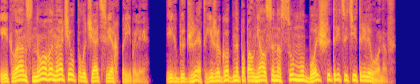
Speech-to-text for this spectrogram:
и клан снова начал получать сверхприбыли. Их бюджет ежегодно пополнялся на сумму больше 30 триллионов.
